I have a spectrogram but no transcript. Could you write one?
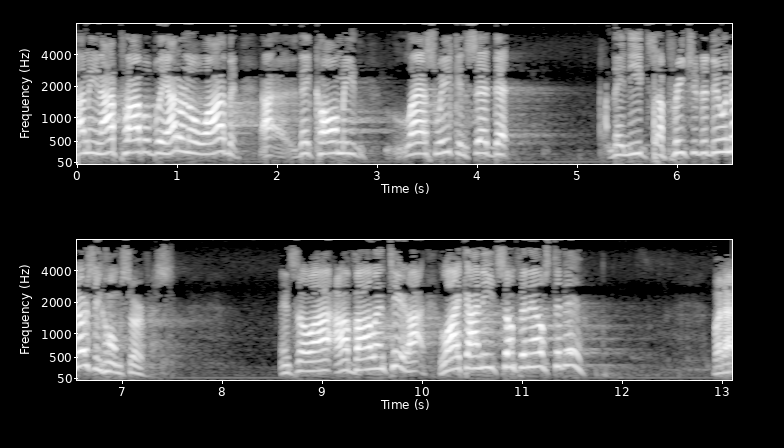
I mean, I probably, I don't know why, but I, they called me last week and said that they need a preacher to do a nursing home service. And so I, I volunteered, I, like I need something else to do. But uh,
